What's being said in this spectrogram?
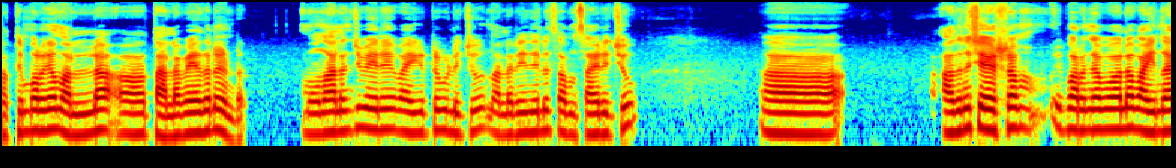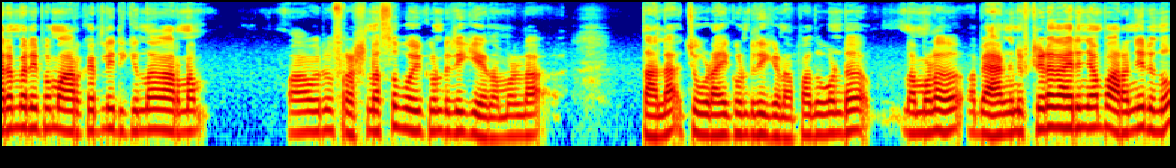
സത്യം പറഞ്ഞാൽ നല്ല തലവേദന ഉണ്ട്. മൂന്നാലഞ്ച് പേര് വൈകിട്ട് വിളിച്ചു നല്ല രീതിയിൽ സംസാരിച്ചു. അതിനുശേഷം ഈ പറഞ്ഞ പോലെ വൈകുന്നേരം വരെ ഇപ്പോൾ മാർക്കറ്റിൽ ഇരിക്കുന്ന കാരണം ആ ഒരു ഫ്രഷ്നെസ് പോയിക്കൊണ്ടിരിക്കുകയാണ്. നമ്മളുടെ തല ചൂടായിക്കൊണ്ടിരിക്കുകയാണ്. അപ്പോൾ അതുകൊണ്ട് നമ്മൾ ബാങ്ക് നിഫ്റ്റിയുടെ കാര്യം ഞാൻ പറഞ്ഞിരുന്നു.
